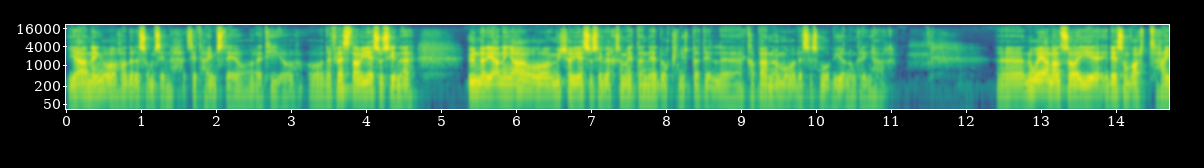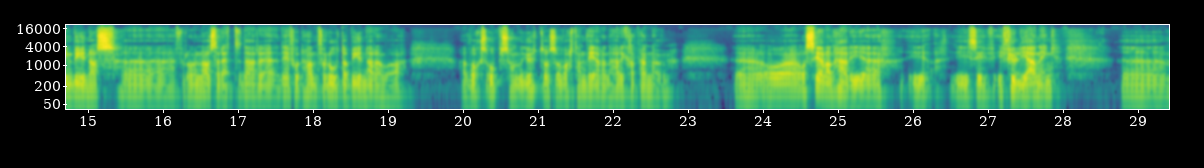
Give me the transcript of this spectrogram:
gjerning og hadde det som sin, sitt heimsted og ei tid. Og, og de fleste av Jesus sine undergjerninger og mye av Jesus' i virksomheten er da knytta til eh, Kapernaum og disse små byene omkring her. Eh, Nå er han altså i, i det som ble heimbyen hans, eh, fra Nasaret. Han forlot av byen der han var han vokste opp som gutt, og så ble han værende her i Kapernaum. Og, og ser han her i, i, i, full gjerning. Eh,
